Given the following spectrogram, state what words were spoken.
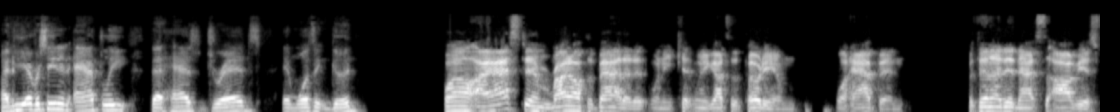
have you ever seen an athlete that has dreads and wasn't good? Well, I asked him right off the bat at it when he when he got to the podium what happened, but then I didn't ask the obvious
